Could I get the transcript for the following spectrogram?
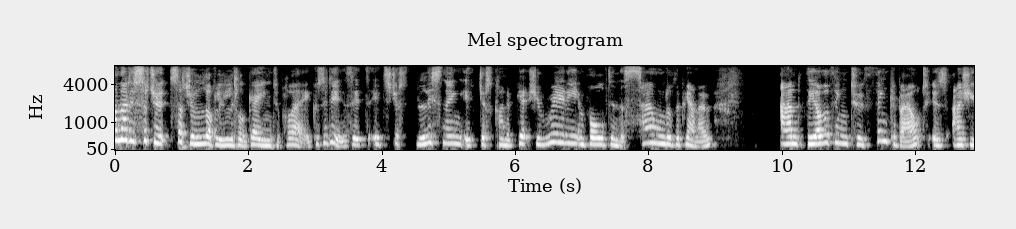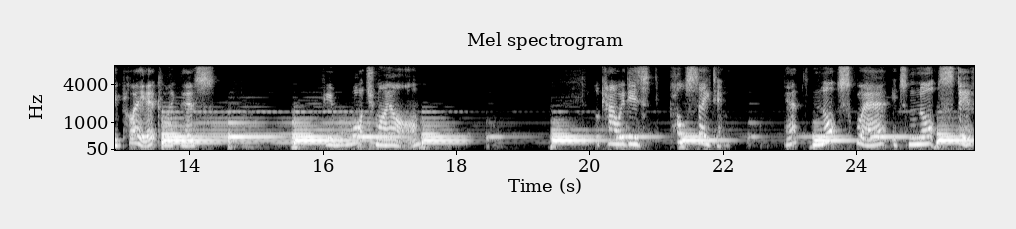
And that is such a such a lovely little game to play because it is. It, it's just listening. It just kind of gets you really involved in the sound of the piano. And the other thing to think about is as you play it like this, if you watch my arm, look how it is pulsating. Yeah, not square, it's not stiff.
